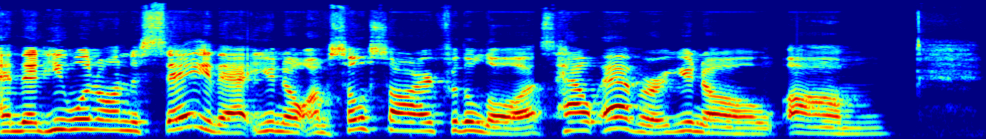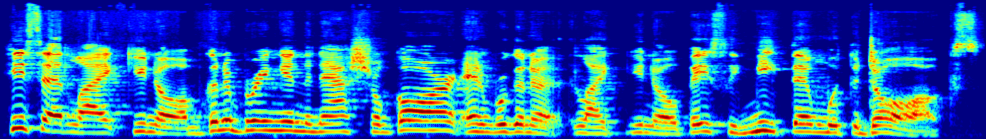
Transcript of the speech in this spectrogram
And then he went on to say that, you know, I'm so sorry for the loss. However, you know, um, he said, like, you know, I'm going to bring in the National Guard and we're going to, like, you know, basically meet them with the dogs.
